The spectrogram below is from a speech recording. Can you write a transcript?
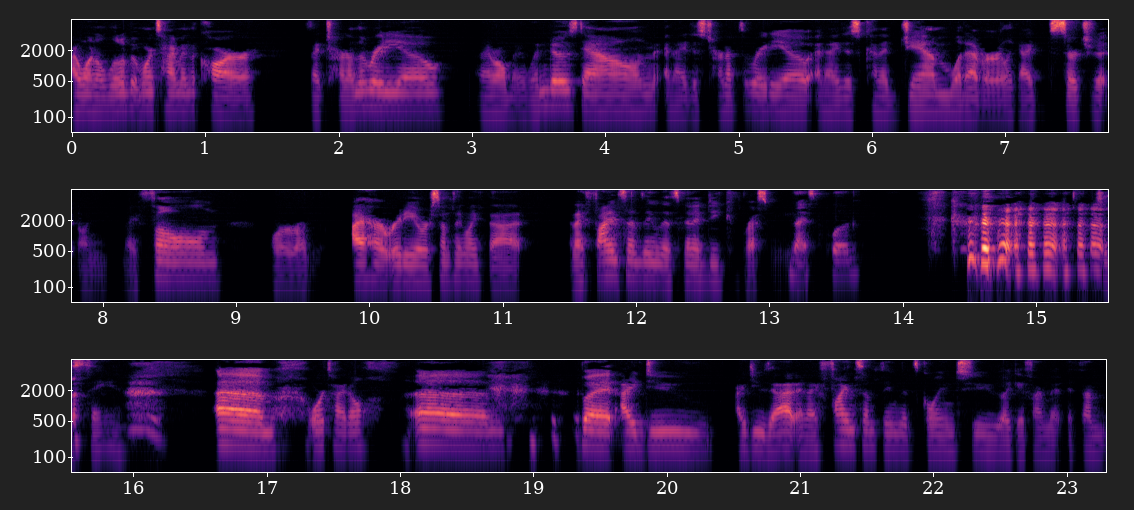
I want a little bit more time in the car. I turn on the radio, and I roll my windows down, and I just turn up the radio, and I just kind of jam whatever. Like I search it on my phone or iHeartRadio or something like that, and I find something that's going to decompress me. Nice plug. Just saying. Um, or title. Um, but I do I do that, and I find something that's going to like if I'm if I'm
